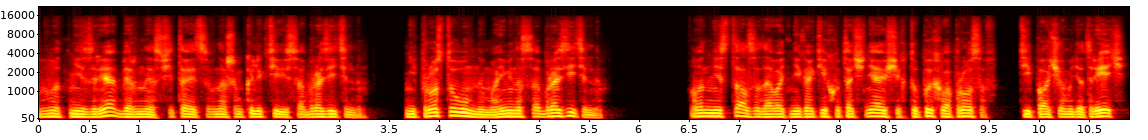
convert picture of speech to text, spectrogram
Вот не зря Бернес считается в нашем коллективе сообразительным. Не просто умным, а именно сообразительным. Он не стал задавать никаких уточняющих тупых вопросов, типа о чем идет речь,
